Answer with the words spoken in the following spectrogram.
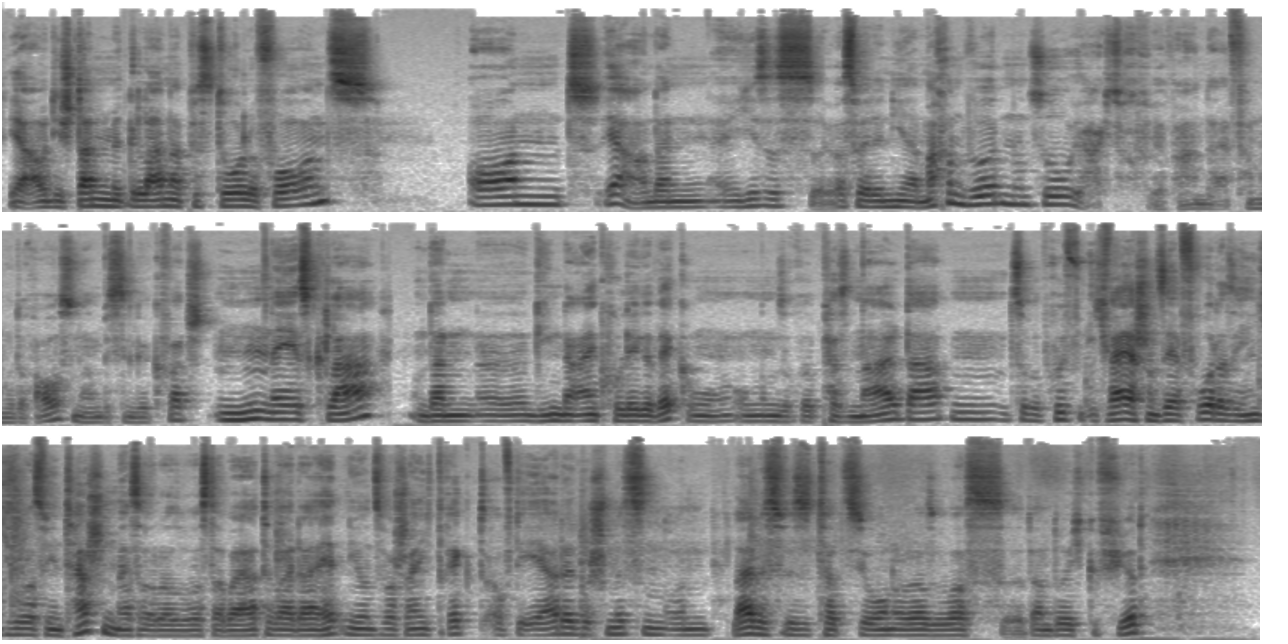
Ja, und die standen mit geladener Pistole vor uns und ja, und dann hieß es, was wir denn hier machen würden und so. Ja, ich dachte, wir waren da einfach nur draußen, haben ein bisschen gequatscht. Mhm, nee, ist klar. Und dann äh, ging da ein Kollege weg, um, um, unsere Personaldaten zu überprüfen. Ich war ja schon sehr froh, dass ich nicht sowas wie ein Taschenmesser oder sowas dabei hatte, weil da hätten die uns wahrscheinlich direkt auf die Erde geschmissen und Leibesvisitation oder sowas äh, dann durchgeführt.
